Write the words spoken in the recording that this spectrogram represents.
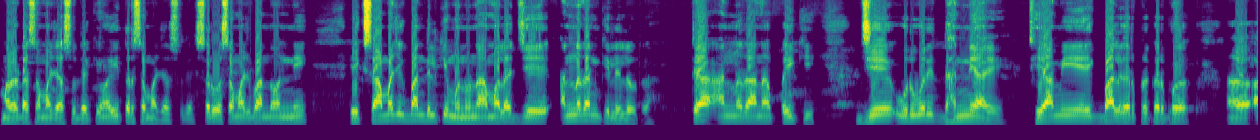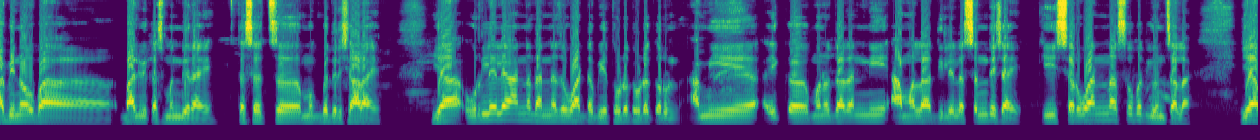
मराठा समाज असू द्या किंवा इतर समाज असू द्या सर्व समाज बांधवांनी एक सामाजिक बांधिलकी म्हणून आम्हाला जे अन्नदान केलेलं होतं त्या अन्नदानापैकी जे उर्वरित धान्य आहे ते आम्ही एक बालघर प्रकल्प अभिनव बा बालविकास मंदिर आहे तसंच अ, शाळा आहेत. या उरलेल्या अन्नधान्याचं वाटप हे थोडं थोडं करून आम्ही एक मनोजदादांनी आम्हाला दिलेला संदेश आहे की सर्वांना सोबत घेऊन चला. या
